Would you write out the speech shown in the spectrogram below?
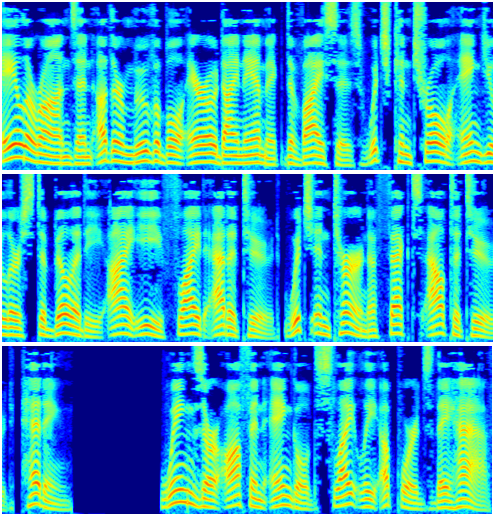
Ailerons and other movable aerodynamic devices which control angular stability i.e. flight attitude which in turn affects altitude, heading. Wings are often angled slightly upwards they have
